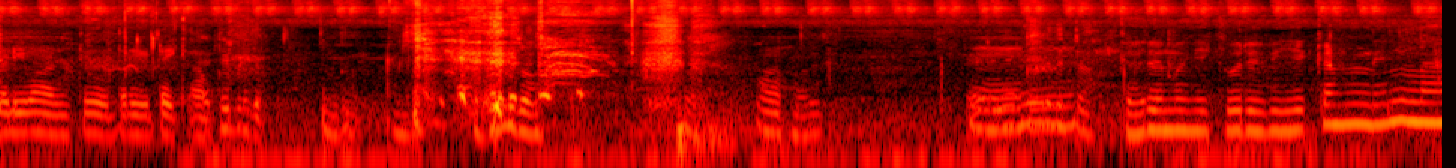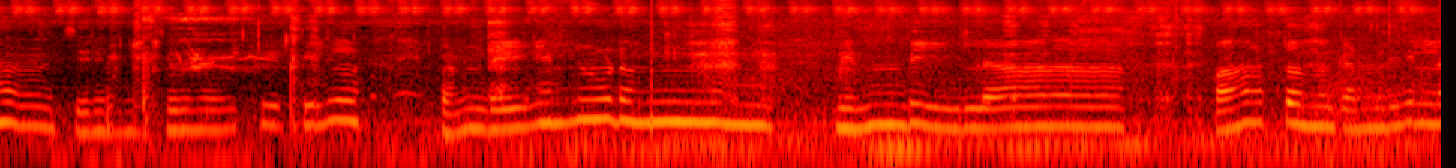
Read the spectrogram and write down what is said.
ready one two three take കരുമണിക്കുരുവിയെ കണ്ടില്ല ചിരിക്കുരുമയി കേട്ടില്ല പണ്ടേ എന്നോടൊന്നും മിണ്ടിയില്ല. പാട്ടൊന്നും കണ്ടില്ല.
